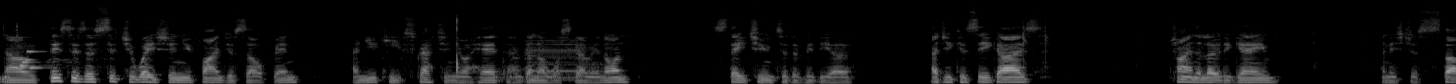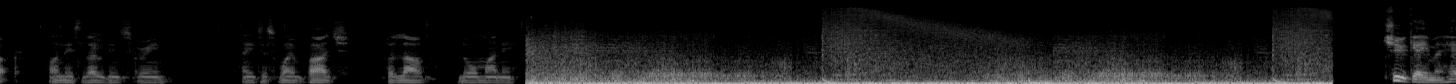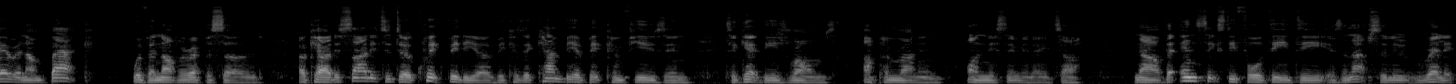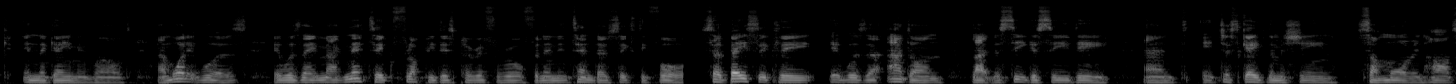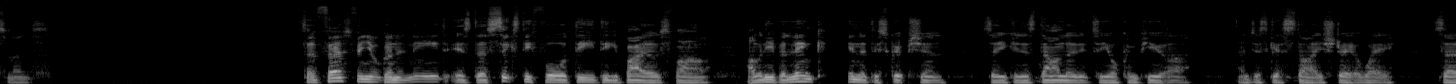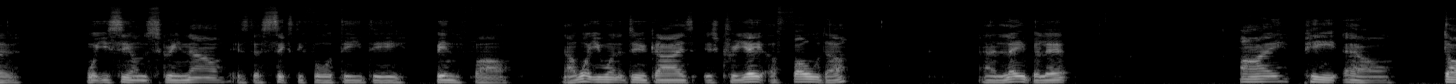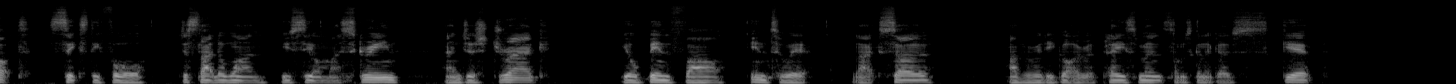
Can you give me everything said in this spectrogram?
Now, if this is a situation you find yourself in and you keep scratching your head and don't know what's going on, stay tuned to the video. As you can see guys, trying to load a game and it's just stuck on this loading screen and it just won't budge for love nor money. True Gamer here and I'm back with another episode. Okay, I decided to do a quick video because it can be a bit confusing to get these ROMs up and running on this emulator. Now, the N64DD is an absolute relic in the gaming world. And what it was, it was a magnetic floppy disk peripheral for the Nintendo 64. So basically, it was an add-on like the Sega CD and it just gave the machine some more enhancements. So first thing you're going to need is the 64DD BIOS file. I will leave a link in the description so you can just download it to your computer and just get started straight away. So what you see on the screen now is the 64DD bin file. Now what you want to do guys is create a folder and label it IPL dot 64 just like the one you see on my screen and just drag your bin file into it like so. I've already got a replacement so I'm just going to go skip.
